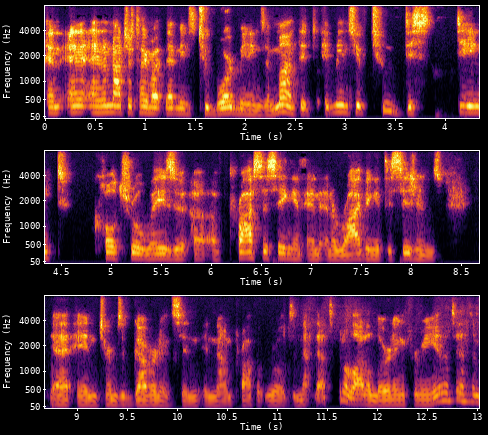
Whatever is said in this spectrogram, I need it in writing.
and, and, and I'm not just talking about that means two board meetings a month. It, it means you have two distinct cultural ways of, of processing and, and, and, arriving at decisions uh, in terms of governance in, in nonprofit worlds. And that, that's been a lot of learning for me and, and some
